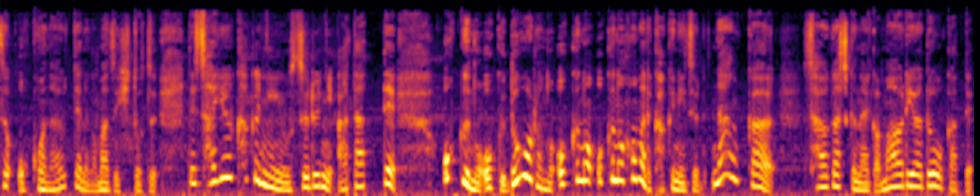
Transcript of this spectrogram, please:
ず行うっていうのがまず一つ。で、左右確認をするにあたって、奥の奥、道路の奥の奥の方まで確認する。なんか騒がしくないか、周りはどうかって。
